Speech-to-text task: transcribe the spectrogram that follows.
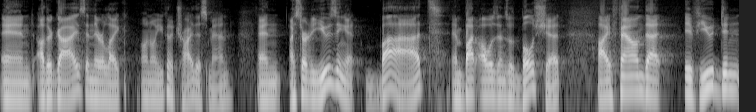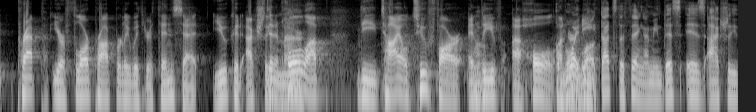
and other guys, and they're like, "Oh no, you got to try this, man." And I started using it, but and but always ends with bullshit. I found that if you didn't prep your floor properly with your thin set, you could actually Didn't pull matter. up the tile too far and leave a hole underneath. Well, that's the thing. I mean, this is actually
